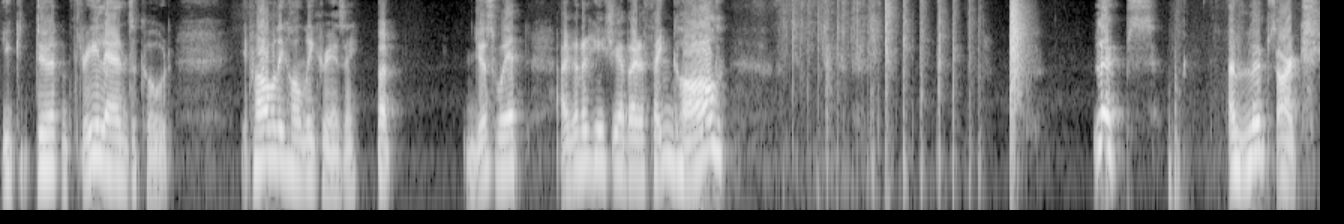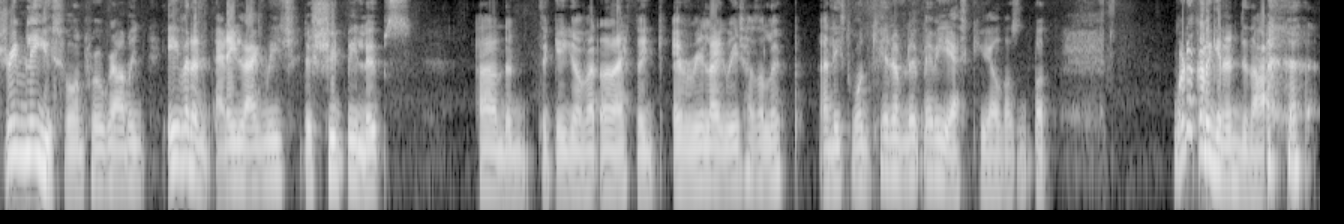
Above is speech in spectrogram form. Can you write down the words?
you could do it in three lines of code. You'd probably call me crazy just wait. I'm going to teach you about a thing called loops. And loops are extremely useful in programming. Even in any language, there should be loops. And I'm thinking of it, and I think every language has a loop. At least one kind of loop. Maybe SQL doesn't, but we're not going to get into that.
